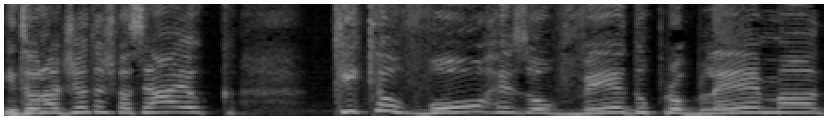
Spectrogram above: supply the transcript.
Então não adianta a gente falar assim, ah, o que, que eu vou resolver do problema?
